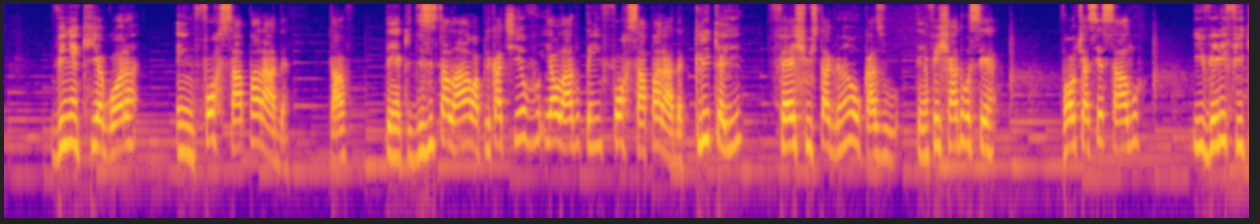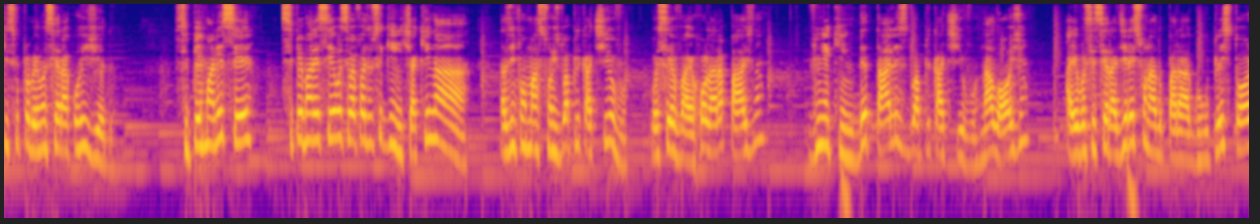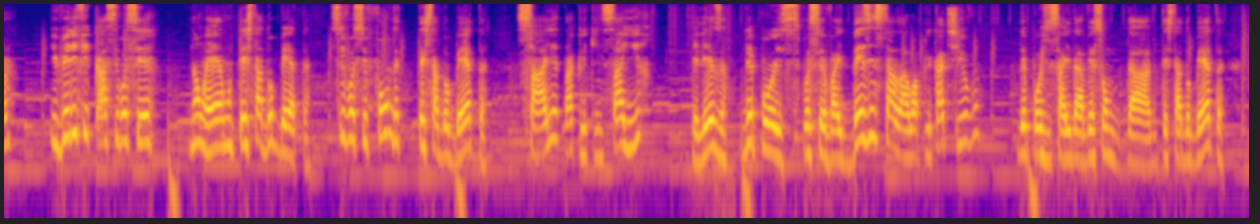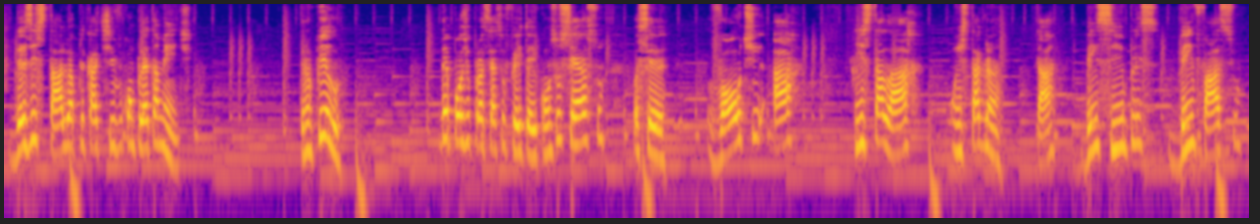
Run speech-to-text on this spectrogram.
Vim aqui agora em forçar a parada, tá? Tem aqui desinstalar o aplicativo e ao lado tem forçar a parada. Clique aí, feche o Instagram ou caso tenha fechado, você volte a acessá-lo e verifique se o problema será corrigido. Se permanecer, se permanecer, você vai fazer o seguinte: aqui na, nas informações do aplicativo, você vai rolar a página, vir aqui em detalhes do aplicativo na loja, aí você será direcionado para a Google Play Store e verificar se você não é um testador beta. Se você for um testador beta, saia, tá? Clique em sair, beleza? Depois você vai desinstalar o aplicativo. Depois de sair da versão da, do testador beta, desinstale o aplicativo completamente. Tranquilo? Depois do processo feito aí com sucesso, você volte a instalar o Instagram, tá? Bem simples, bem fácil.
